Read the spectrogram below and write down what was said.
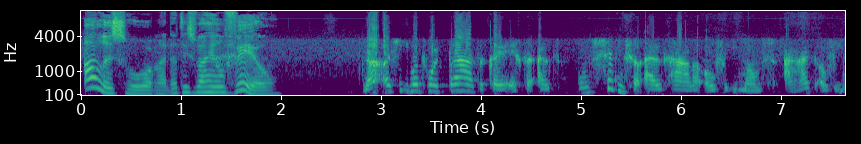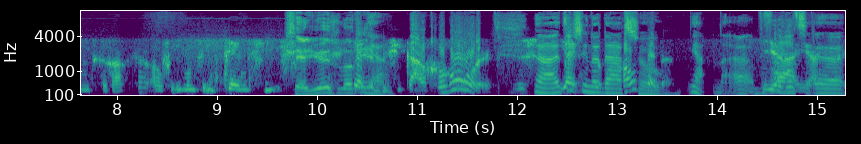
alles horen? Dat is wel heel veel. Nou, als je iemand hoort praten, kan je echt eruit ontzettend veel uithalen over iemands aard, over iemands karakter, over iemands intentie. Serieus, Jij Loreen? bent muzikaal gehoord. Dus Nou, het jij is inderdaad zo. hebben. Ja, nou, bijvoorbeeld, Ja, ja, ja,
